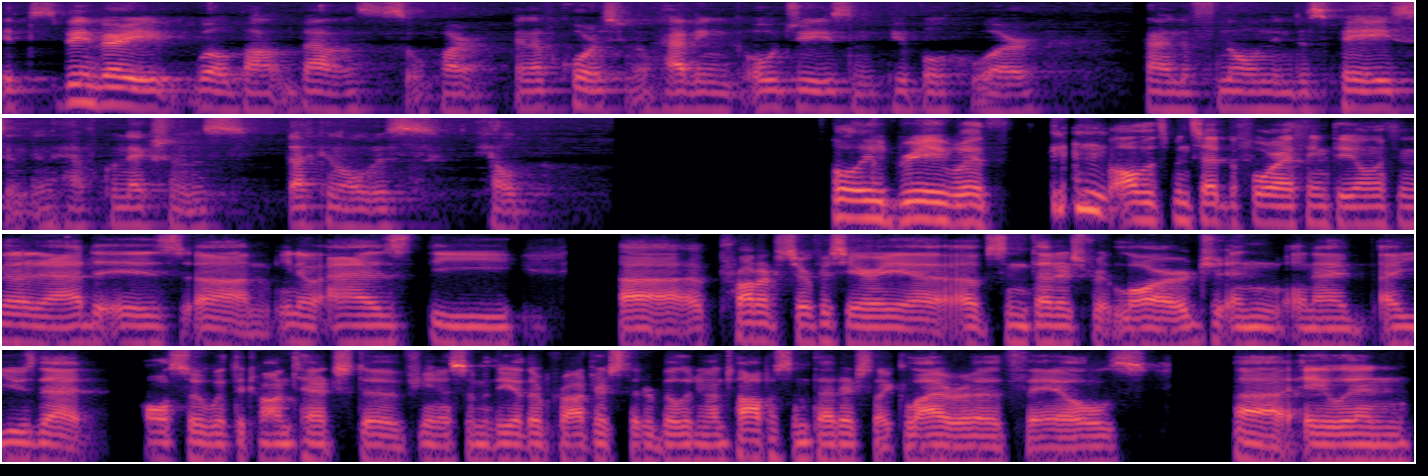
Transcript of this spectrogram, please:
it's been very well balanced so far. And of course, you know, having OGs and people who are kind of known in the space and, and have connections that can always help. Fully agree with all that's been said before, I think the only thing that I'd add is, um, you know, as the uh, product surface area of Synthetix writ large, and and I I use that also with the context of you know some of the other projects that are building on top of Synthetix like Lyra, Thales, uh, Aelin.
